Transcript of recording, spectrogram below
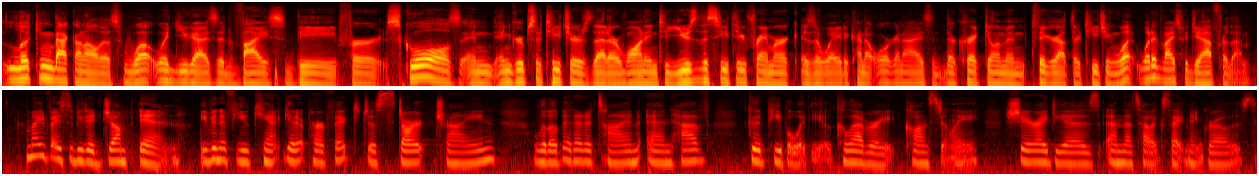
Looking back on all this, what would you guys' advice be for schools and, and groups of teachers that are wanting to use the C3 framework as a way to kind of organize their curriculum and figure out their teaching? What, what advice would you have for them? My advice would be to jump in. Even if you can't get it perfect, just start trying a little bit at a time and have good people with you. Collaborate constantly, share ideas, and that's how excitement grows.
